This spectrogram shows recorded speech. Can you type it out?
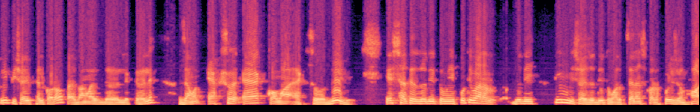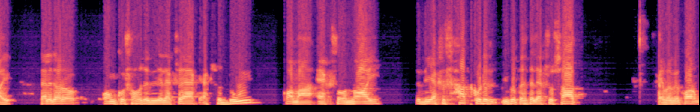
দুই বিষয়ে ফেল করো, তাই বাংলা লিখতে হলে যেমন একশো এক কমা একশো দুই। এর সাথে যদি তুমি প্রতিবার যদি তিন বিষয়ে যদি তোমার চ্যালেঞ্জ করার প্রয়োজন হয়, তাহলে ধরো অঙ্ক সহজে দিলে একশো এক, একশো দুই, কমা একশো নয়, যদি একশো সাত করে ই করতে হয় তাহলে একশো সাত। এভাবে কর্ম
